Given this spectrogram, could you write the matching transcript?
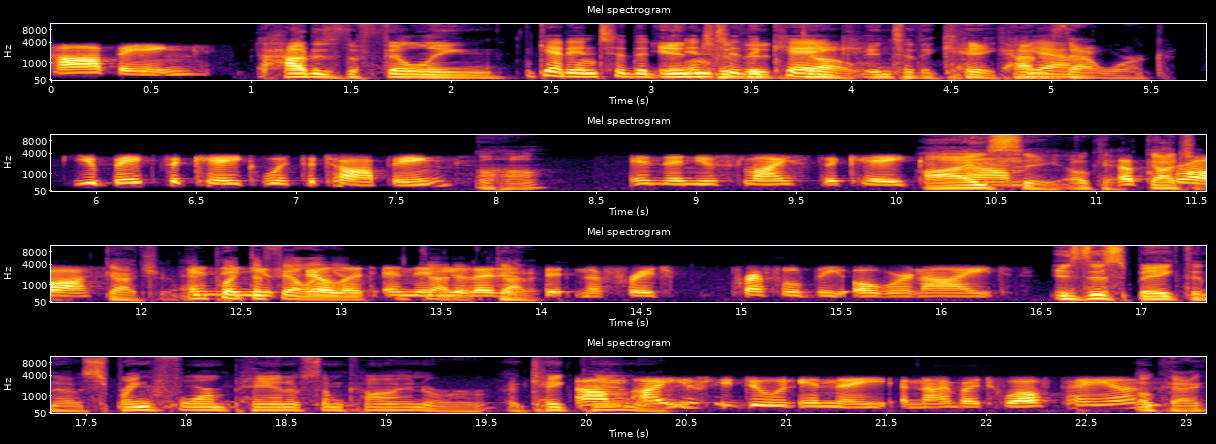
topping. How does the filling Get into the into, the, cake. dough, into the cake? How Yeah. does that work? You bake the cake with the topping, Uh huh. and then you slice the cake. I um, see. Okay, across, gotcha. Gotcha. And and put then the you filling fill in. it, and then Got you it. let Got it it. sit in the fridge, preferably overnight. Is this baked in a springform pan of some kind or a cake pan? Um, I usually do it in a, a nine by twelve pan. Okay.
